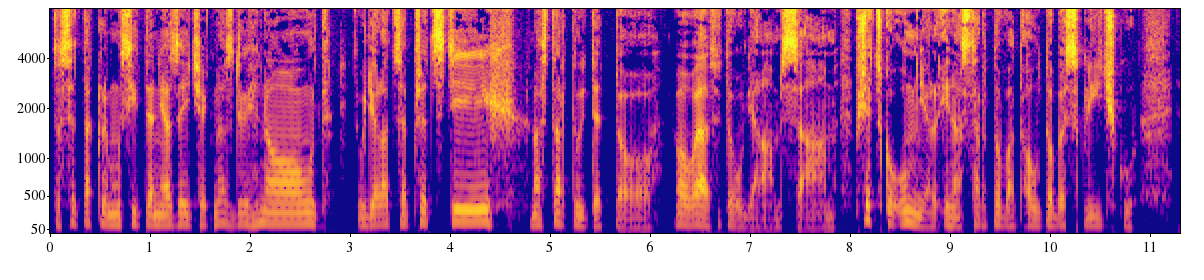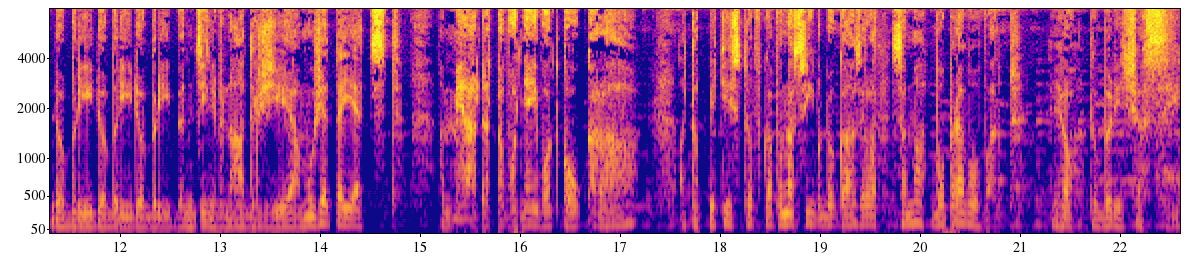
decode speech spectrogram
to se takhle musí ten jazyček nazdvihnout, udělat se předstih, nastartujte to. No, já si to udělám sám. Všecko uměl i nastartovat auto bez klíčku. Dobrý, dobrý, dobrý, benzín v nádrži a můžete jet. A Milada to od něj odkoukala a ta pětistovka, ona si dokázala sama opravovat. Jo, to byly časy.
